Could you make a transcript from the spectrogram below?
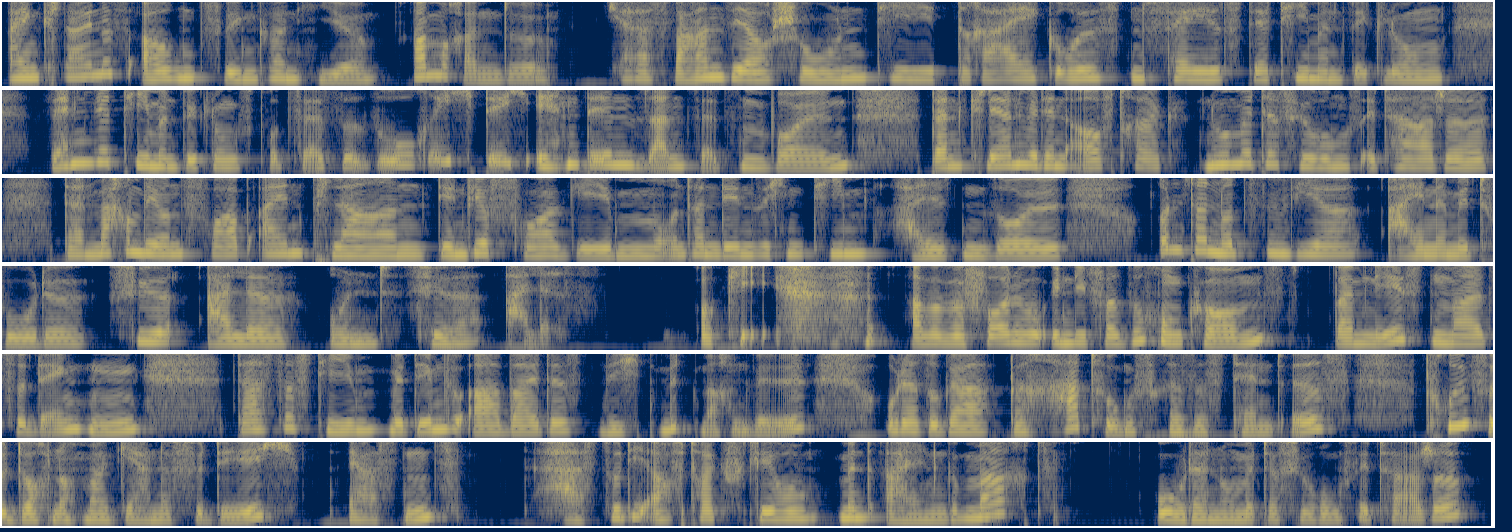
Ein kleines Augenzwinkern hier am Rande. Ja, das waren sie auch schon, die drei größten Fails der Teamentwicklung. Wenn wir Teamentwicklungsprozesse so richtig in den Sand setzen wollen, dann klären wir den Auftrag nur mit der Führungsetage, dann machen wir uns vorab einen Plan, den wir vorgeben und an den sich ein Team halten soll, und dann nutzen wir eine Methode für alle und für alles. Okay, aber bevor du in die Versuchung kommst, beim nächsten Mal zu denken, dass das Team, mit dem du arbeitest, nicht mitmachen will oder sogar beratungsresistent ist, prüfe doch nochmal gerne für dich. Erstens, hast du die Auftragsklärung mit allen gemacht oder nur mit der Führungsetage?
